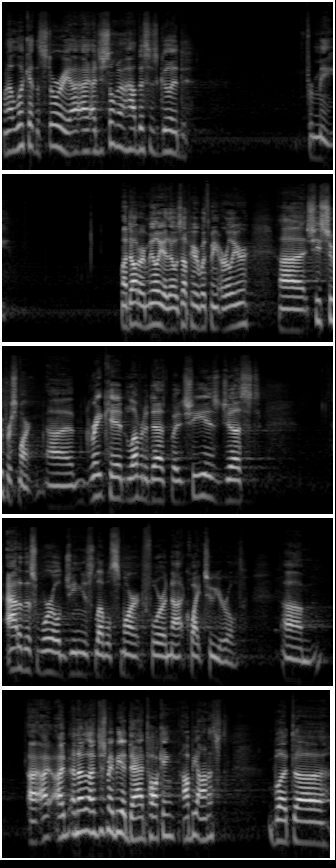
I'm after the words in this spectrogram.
When I look at the story, I, I just don't know how this is good for me. My daughter Amelia, that was up here with me earlier, uh, she's super smart. Uh, great kid, love her to death, but she is just out of this world genius level smart for a not quite two year old. Um, I, I, and I just may be a dad talking, I'll be honest, but uh,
